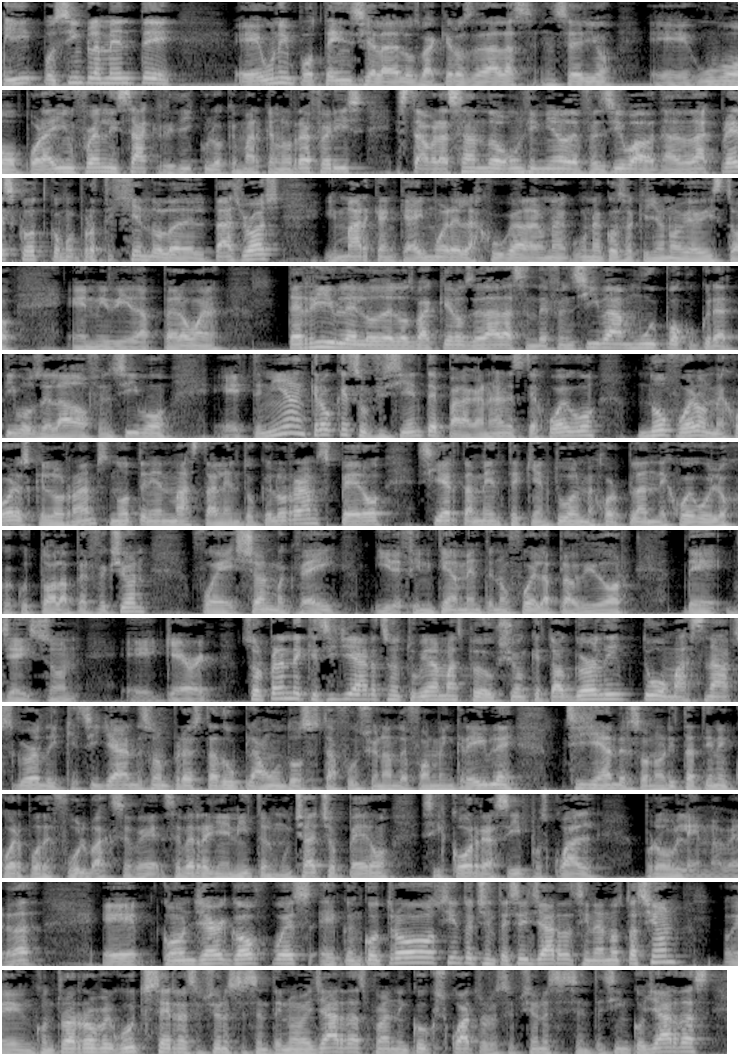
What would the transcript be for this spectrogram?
Y pues simplemente eh, una impotencia la de los vaqueros de Dallas, en serio. Eh, hubo por ahí un friendly sack ridículo que marcan los referees. Está abrazando un liniero defensivo a, a Dak Prescott, como protegiéndolo del pass rush. Y marcan que ahí muere la jugada. Una, una cosa que yo no había visto en mi vida. Pero bueno, Terrible lo de los vaqueros de Dallas en defensiva, muy poco creativos del lado ofensivo. Eh, tenían creo que suficiente para ganar este juego. No fueron mejores que los Rams, no tenían más talento que los Rams, pero ciertamente quien tuvo el mejor plan de juego y lo ejecutó a la perfección fue Sean McVay y definitivamente no fue el aplaudidor de Jason eh, Garrett. Sorprende que CJ Anderson tuviera más producción que Todd Gurley. Tuvo más snaps Gurley que CJ Anderson, pero esta dupla 1-2 está funcionando de forma increíble. CJ Anderson ahorita tiene cuerpo de fullback, se ve, se ve rellenito el muchacho, pero si corre así, pues cuál problema, ¿verdad? Eh, con Jared Goff, pues eh, encontró 186 yardas sin anotación. Encontró a Robert Woods 6 recepciones, 69 yardas. Brandon Cooks 4 recepciones, 65 yardas.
